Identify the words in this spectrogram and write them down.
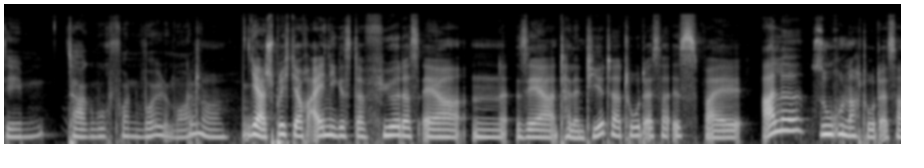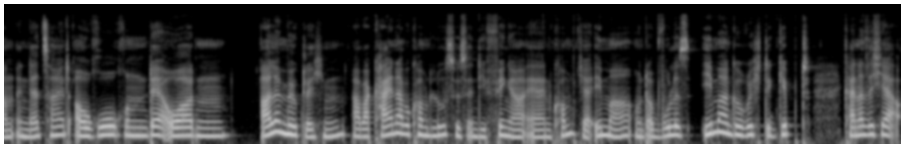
dem Tagebuch von Voldemort. Genau. Ja, spricht ja auch einiges dafür, dass er ein sehr talentierter Todesser ist, weil alle suchen nach Todessern in der Zeit. Auroren, der Orden, alle möglichen, aber keiner bekommt Lucius in die Finger. Er entkommt ja immer und obwohl es immer Gerüchte gibt, kann er sich ja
